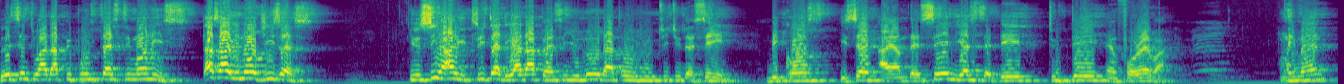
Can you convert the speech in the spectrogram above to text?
listen to other people's testimonies. That's how you know Jesus. You see how he treated the other person, you know that, oh, he'll treat you the same. Because he said, I am the same yesterday, today, and forever. Amen. Amen.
